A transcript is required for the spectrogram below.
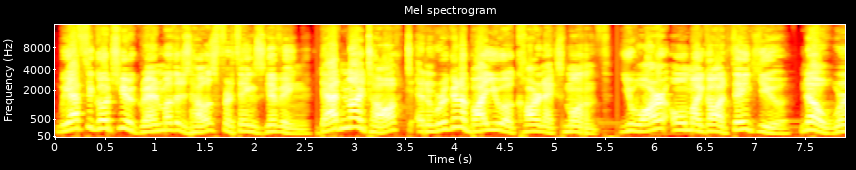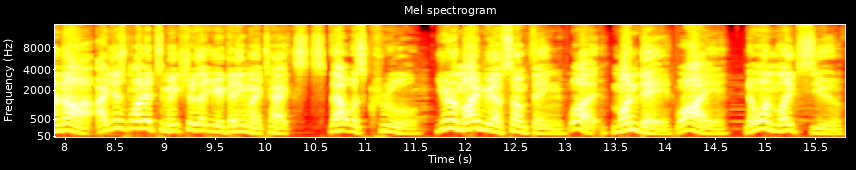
We have to go to your grandmother's house for Thanksgiving. Dad and I talked, and we're gonna buy you a car next month. You are? Oh my god, thank you. No, we're not. I just wanted to make sure that you're getting my texts. That was cruel. You remind me of something. What? Monday. Why? No one likes you.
